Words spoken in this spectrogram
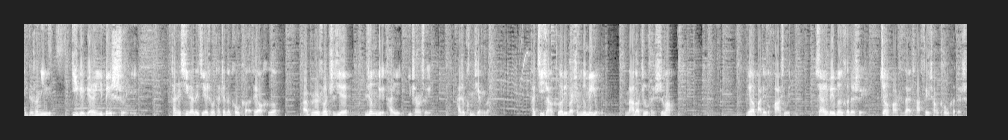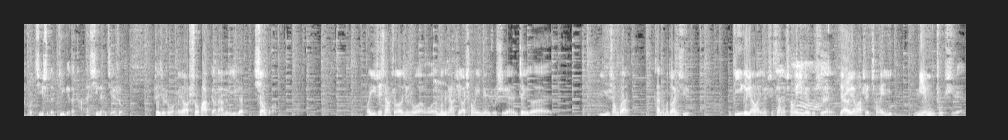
就比如说你递给别人一杯水，他是欣然的接受，他真的口渴了，他要喝。而不是说直接扔给他一一瓶水，还是空瓶子，他既想喝，里边什么都没有，拿到之后很失望。你要把这个话术，像一杯温和的水，正好是在他非常口渴的时候，及时的递给了他，他欣然接受。这就是我们要说话表达的一个效果。我一直想说，就是我我的梦想是要成为一名主持人，这个一语双关，看怎么断句。第一个愿望已经实现了，成为一名主持人。第二个愿望是成为一名主持人。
